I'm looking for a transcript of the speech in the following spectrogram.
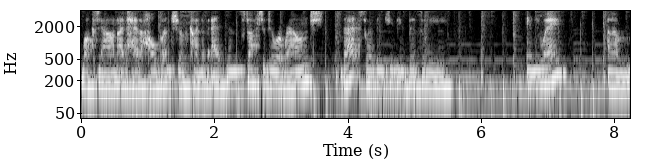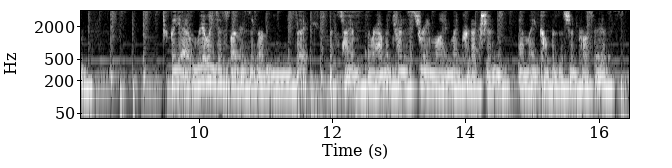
lockdown, I've had a whole bunch of kind of admin stuff to do around that. So I've been keeping busy anyway. Um, but yeah, really just focusing on new music this time around and trying to streamline my production and like composition process.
